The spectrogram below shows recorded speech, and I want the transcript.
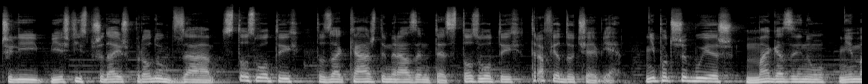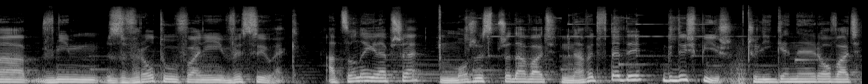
czyli jeśli sprzedajesz produkt za 100 zł, to za każdym razem te 100 zł trafia do ciebie. Nie potrzebujesz magazynu, nie ma w nim zwrotów ani wysyłek. A co najlepsze, możesz sprzedawać nawet wtedy, gdy śpisz, czyli generować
